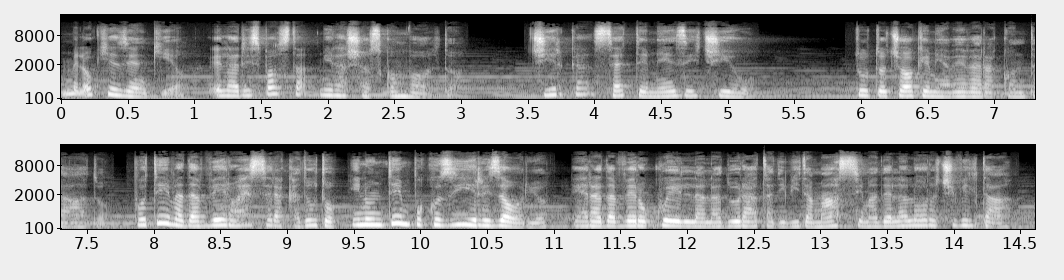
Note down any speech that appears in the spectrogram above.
me lo chiesi anch'io e la risposta mi lasciò sconvolto. Circa sette mesi CU. Tutto ciò che mi aveva raccontato poteva davvero essere accaduto in un tempo così irrisorio? Era davvero quella la durata di vita massima della loro civiltà?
